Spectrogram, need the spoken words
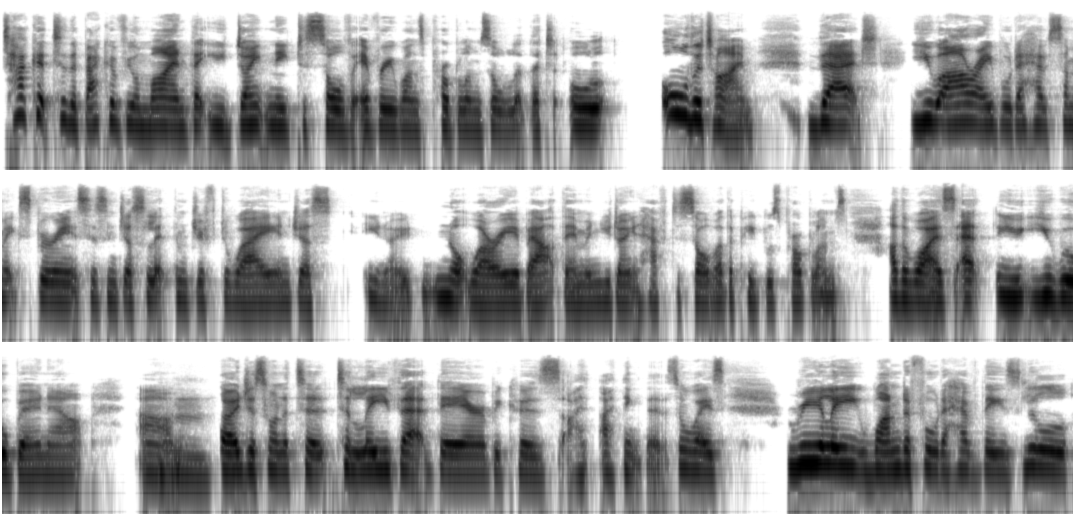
tuck it to the back of your mind that you don't need to solve everyone's problems all at the t- all all the time that you are able to have some experiences and just let them drift away and just you know not worry about them and you don't have to solve other people's problems. Otherwise at you you will burn out. Um, mm-hmm. so i just wanted to to leave that there because I, I think that it's always really wonderful to have these little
